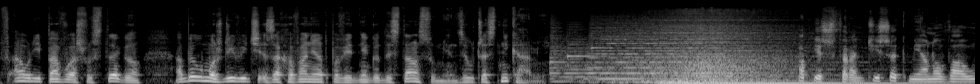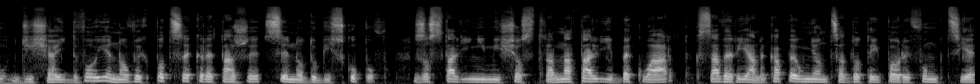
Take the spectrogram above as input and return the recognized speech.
w auli Pawła VI, aby umożliwić zachowanie odpowiedniego dystansu między uczestnikami. Papież Franciszek mianował dzisiaj dwoje nowych podsekretarzy synodu biskupów. Zostali nimi siostra Natalii Beckward, ksawerianka pełniąca do tej pory funkcję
